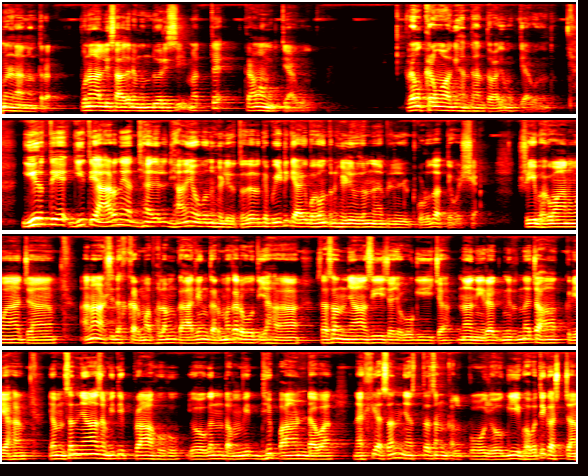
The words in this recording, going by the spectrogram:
ಮರಣಾನಂತರ, ಪುನಃ ಅಲ್ಲಿ ಸಾಧನೆ ಮುಂದುವರಿಸಿ ಮತ್ತೆ ಕ್ರಮ ಆಗುವುದು ಕ್ರಮಕ್ರಮವಾಗಿ ಹಂತ ಹಂತವಾಗಿ ಮುಕ್ತಿಯಾಗುವುದು. ಅಂತ ಗೀತೆ ಗೀತೆಯ ಆರನೇ ಅಧ್ಯಾಯದಲ್ಲಿ ಧ್ಯಾನ ಯೋಗವನ್ನು ಹೇಳಿರುತ್ತದೆ. ಅದಕ್ಕೆ ಪೀಠಿಕೆಯಾಗಿ ಭಗವಂತನು ಹೇಳಿರುವುದನ್ನು ನೆನಪಿನಲ್ಲಿಟ್ಟುಕೊಳ್ಳುವುದು ಅತ್ಯವಶ್ಯ. ಶ್ರೀ ಭಗವಾನ್ ವಾಚ. ಅನಾಶಿದ ಕರ್ಮಫಲಂ ಕಾರ್ಯಂ ಕರ್ಮ ಕರೋತಿ ಯಃ. ಸ ಸನ್ಯಾಸೀ ಚ ಯೋಗೀ ಚ. ನ ನಿರಗ್ನಿರ್ನ ಚಾಕ್ರಿಯ. ಯಂ ಸನ್ಯಾಸಮಿತಿ ಪ್ರಾಹು. ಯೋಗಂ ತಂ ವಿದ್ಧಿ ಪಾಂಡವ. ನ ಹ್ಯಸನ್ಯಸ್ತ ಸಂಕಲ್ಪೋ ಯೋಗಿ ಭವತಿ ಕಶ್ಚನ.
